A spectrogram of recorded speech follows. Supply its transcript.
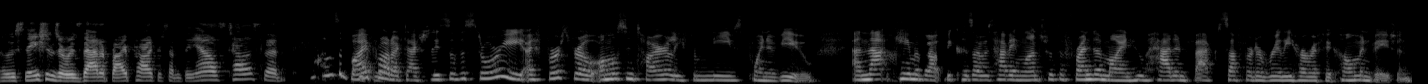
hallucinations or was that a byproduct or something else? Tell us that it was a byproduct actually. So the story i first wrote almost entirely from neve's point of view and that ah. came about because i was having lunch with a friend of mine who had in fact suffered a really horrific home invasion.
